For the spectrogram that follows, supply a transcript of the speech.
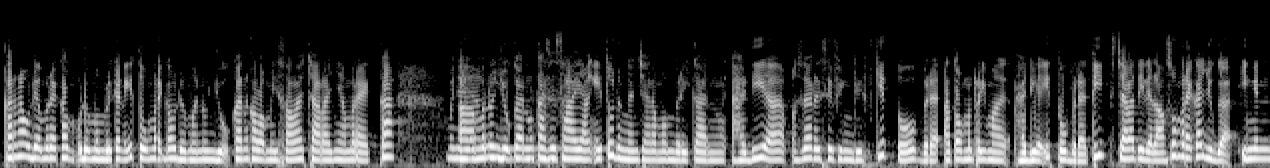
karena udah mereka udah memberikan itu mereka udah menunjukkan kalau misalnya caranya mereka uh, menunjukkan kasih sayang itu dengan cara memberikan hadiah, maksudnya receiving gift gitu, bera- atau menerima hadiah itu berarti secara tidak langsung mereka juga ingin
